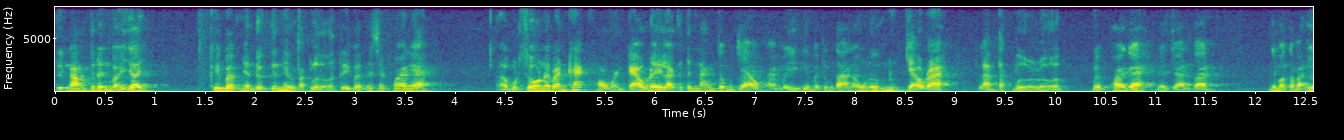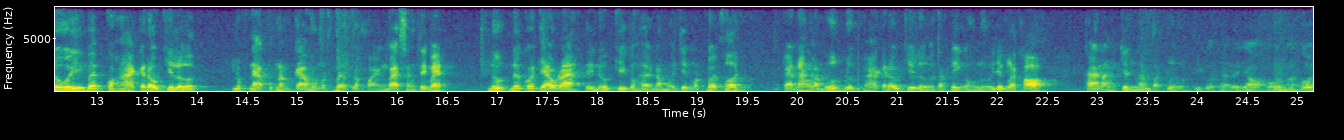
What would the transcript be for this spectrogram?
Từ 5 cho đến 7 giây, khi bếp nhận được tín hiệu tắt lửa thì bếp nó sẽ khóa ga ở một số nơi bán khác, họ quảng cáo đây là cái tính năng chống trào hàm ý khi mà chúng ta nấu nướng nước trào ra làm tắt bửa lửa. Bếp khóa ga để cho an toàn. Nhưng mà các bạn lưu ý, bếp có hai cái đầu chia lửa. Lúc nào cũng nằm cao hơn mặt bếp là khoảng 3 cm nước nếu có trào ra thì nước chỉ có thể nằm ở trên mặt bếp thôi. Khả năng làm ướt được hai cái đầu chia lửa, tắt đi ngọn lửa rất là khó. Khả năng chính làm tắt lửa thì có thể là gió thổi mà thôi.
